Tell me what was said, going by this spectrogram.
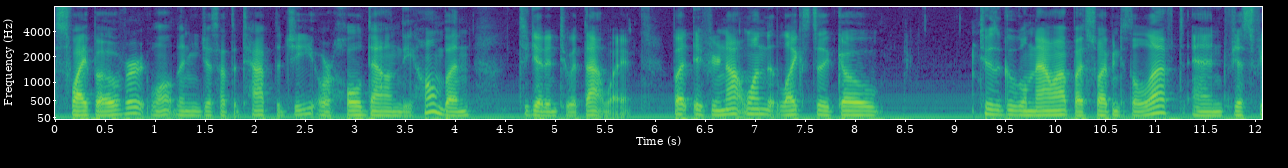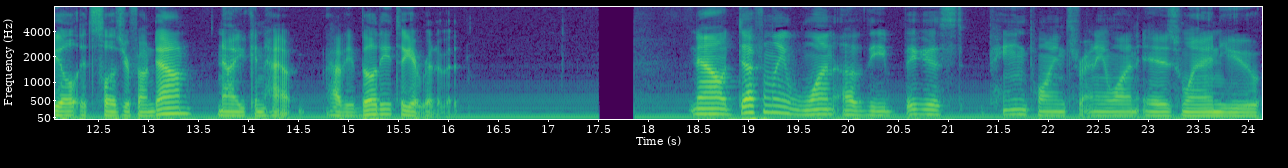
swipe over, well then you just have to tap the G or hold down the home button to get into it that way. But if you're not one that likes to go to the Google Now app by swiping to the left and just feel it slows your phone down, now you can have, have the ability to get rid of it. Now, definitely one of the biggest pain points for anyone is when you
